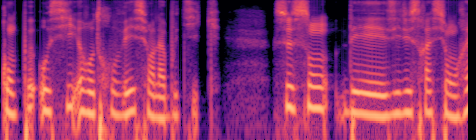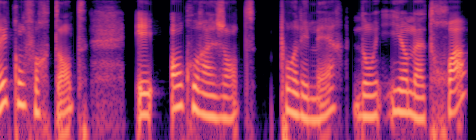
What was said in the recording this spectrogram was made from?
qu'on peut aussi retrouver sur la boutique. Ce sont des illustrations réconfortantes et encourageantes pour les mères. Donc il y en a trois.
